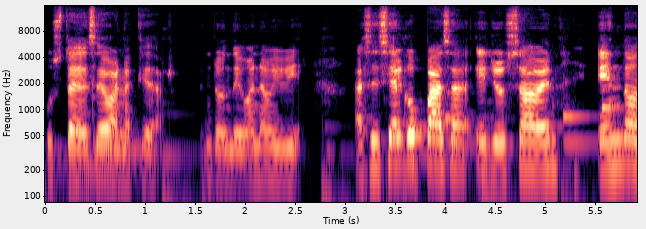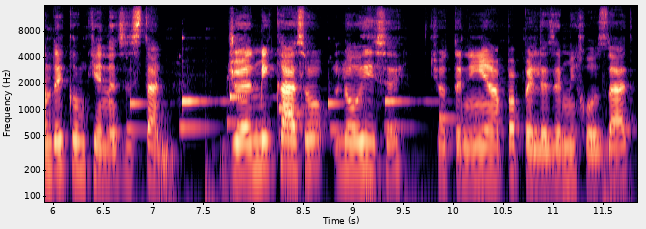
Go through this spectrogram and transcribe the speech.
ustedes se van a quedar, en dónde van a vivir. Así si algo pasa, ellos saben en dónde y con quiénes están. Yo en mi caso lo hice, yo tenía papeles de mi hostdad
